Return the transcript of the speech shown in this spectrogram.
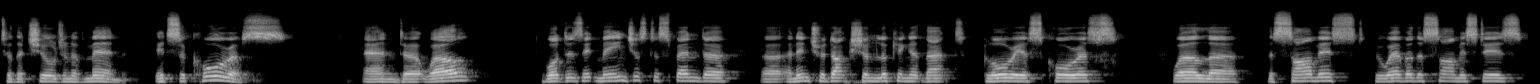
to the children of men. It's a chorus. And, uh, well, what does it mean just to spend a, uh, an introduction looking at that glorious chorus. Well, uh, the psalmist, whoever the psalmist is,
